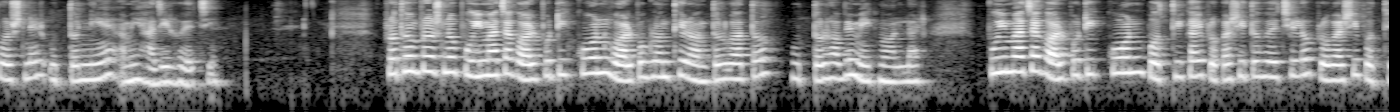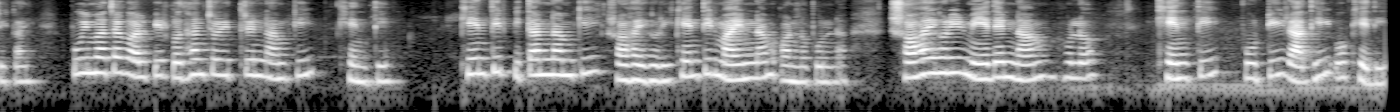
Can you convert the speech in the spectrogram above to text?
প্রশ্নের উত্তর নিয়ে আমি হাজির হয়েছি। প্রথম প্রশ্ন, পুঁইমাচা গল্পটি কোন গল্পগ্রন্থের অন্তর্গত? উত্তর হবে মেঘমল্লার পুঁইমাচা গল্পটি কোন পত্রিকায় প্রকাশিত হয়েছিল? প্রবাসী পত্রিকায়। পুঁইমাচা গল্পের প্রধান চরিত্রের নাম কি? খেন্তি। খেন্তির পিতার নাম কি? সহায়হরি। খেন্তির মায়ের নাম অন্নপূর্ণা। সহায়হরির মেয়েদের নাম হলো খেন্তি পুটি, রাধি ও খেদি।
